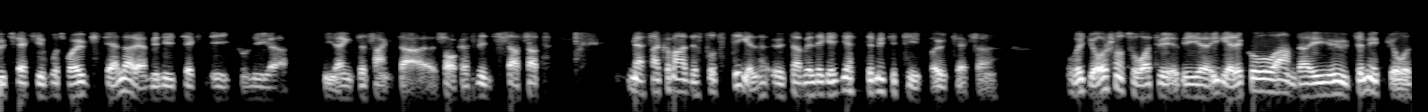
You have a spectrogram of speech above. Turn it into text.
utveckling hos våra utställare med ny teknik och nya, nya intressanta saker att visa. Så att mässan kommer aldrig stå still utan vi lägger jättemycket tid på att utveckla den. Och vi gör som så att vi, vi, Erik och andra är ju ute mycket och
